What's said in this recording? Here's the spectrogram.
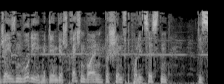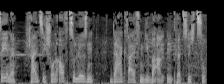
Jason Woody, mit dem wir sprechen wollen, beschimpft Polizisten. Die Szene scheint sich schon aufzulösen, da greifen die Beamten plötzlich zu.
